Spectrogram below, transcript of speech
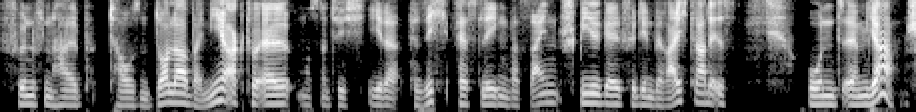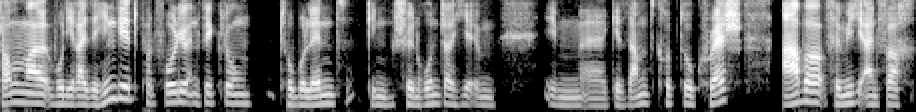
5.500 Dollar bei mir aktuell. Muss natürlich jeder für sich festlegen, was sein Spielgeld für den Bereich gerade ist. Und ähm, ja, schauen wir mal, wo die Reise hingeht. Portfolioentwicklung turbulent, ging schön runter hier im im äh, Gesamt-Krypto-Crash. Aber für mich einfach,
